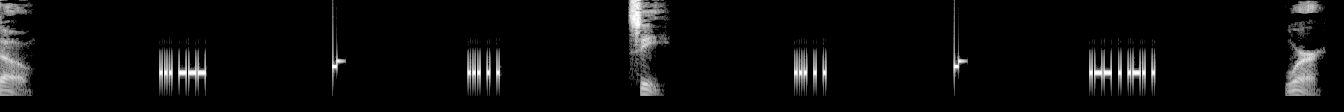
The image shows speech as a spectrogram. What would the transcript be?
So. See. Were.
